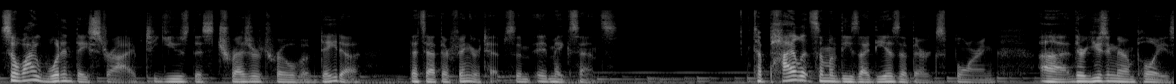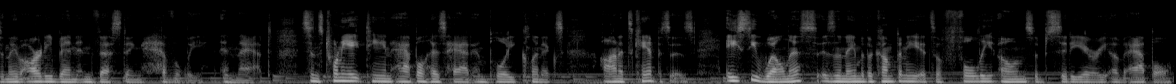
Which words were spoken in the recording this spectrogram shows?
So, why wouldn't they strive to use this treasure trove of data that's at their fingertips? It, makes sense. To pilot some of these ideas that they're exploring, uh, they're using their employees, and they've already been investing heavily in that. Since 2018, Apple has had employee clinics on its campuses. AC Wellness is the name of the company, it's a fully owned subsidiary of Apple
